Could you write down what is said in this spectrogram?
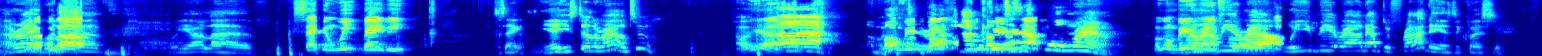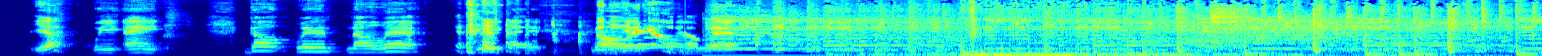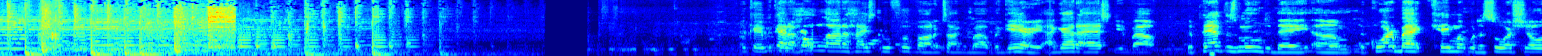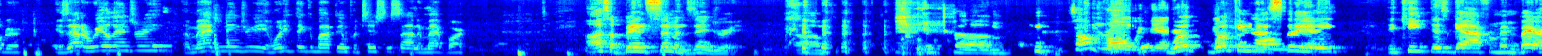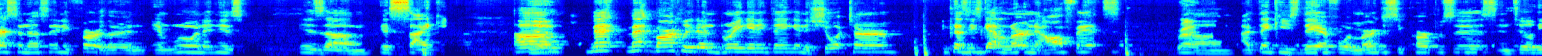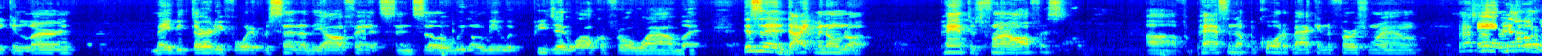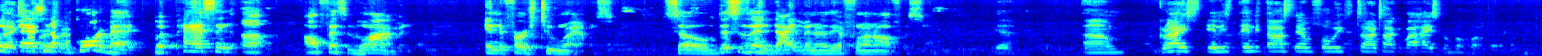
All right, up, we're up? live. We are live. Second week, baby. Second, yeah, you still around too. Oh yeah, Ah, We're Both, gonna be both around- of our we're be coaches are still around. we're gonna be will around you for be a around? while. Will you be around after Friday? Is the question. Yeah, we ain't going nowhere. We ain't going Here we with go. nowhere. Okay, we got a whole lot of high school football to talk about. But Gary, I gotta ask you about the Panthers move today. Um, the quarterback came up with a sore shoulder. Is that a real injury? Imagine injury? And what do you think about them potentially signing Matt Barkley? Oh, that's a Ben Simmons injury. Um, it's, um, Something wrong with Gary. what what can I Something wrong with say to keep this guy from embarrassing us any further and, and ruining his his um his psyche? Um, Matt Matt Barkley doesn't bring anything in the short term because he's got to learn the offense. Right. Um, I think he's there for emergency purposes until he can learn maybe 30, 40% of the offense. And so we're going to be with PJ Walker for a while. But this is an indictment on the Panthers front office uh, for passing up a quarterback in the first round. That's And not only quarterbacks in the passing up a quarterback, but passing up offensive linemen in the first two rounds. So this is an indictment of their front office. Yeah. Um, Grice, any any thoughts there before we start talking about high school football?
